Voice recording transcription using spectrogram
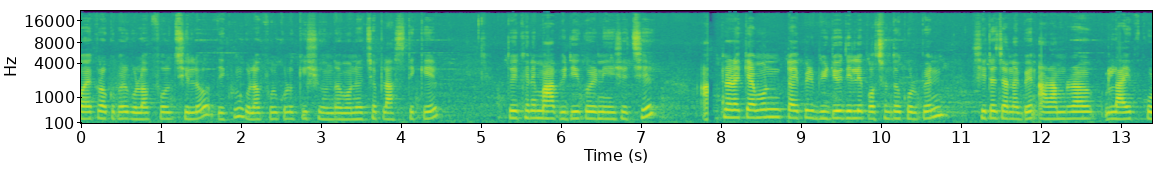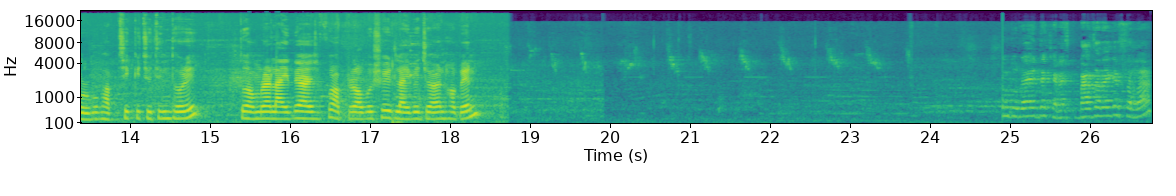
কয়েক রকমের গোলাপ ফুল ছিল। দেখুন, গোলাপ ফুলগুলো কি সুন্দর, মনে হচ্ছে প্লাস্টিকের। তো এখানে মা ভিডিও করে নিয়ে এসেছে। আপনারা কেমন টাইপের ভিডিও দিলে পছন্দ করবেন, সেটা জানাবেন। আর আমরা লাইভ করব ভাবছি কিছুদিন ধরে। তো আমরা লাইভে আসব, আপনারা অবশ্যই লাইভে জয়েন হবেন। বন্ধুরা, এই দেখেন বাজারে গেছিলাম।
